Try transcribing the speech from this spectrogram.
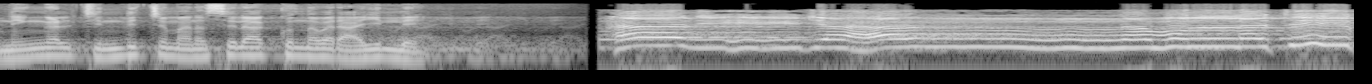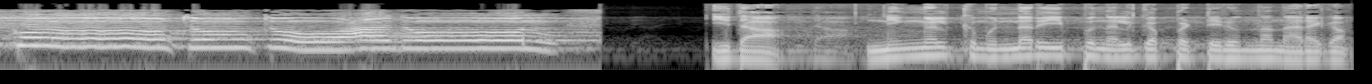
നിങ്ങൾ ചിന്തിച്ച് മനസ്സിലാക്കുന്നവരായില്ലേ? ഇതാ നിങ്ങൾക്ക് മുന്നറിയിപ്പ് നൽകപ്പെട്ടിരുന്ന നരകം.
